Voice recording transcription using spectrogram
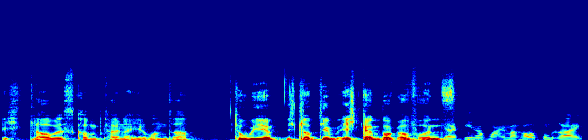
Ich glaube, es kommt keiner hier runter. Tobi, ich glaube, die haben echt keinen Bock auf uns. Ja, geh noch mal raus und rein.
